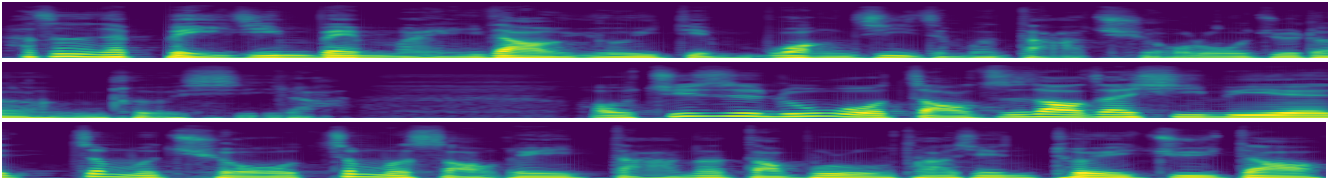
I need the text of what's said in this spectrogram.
他真的在北京被埋到有一点忘记怎么打球了，我觉得很可惜啦。好，其实如果早知道在 CBA 这么球这么少可以打，那倒不如他先退居到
